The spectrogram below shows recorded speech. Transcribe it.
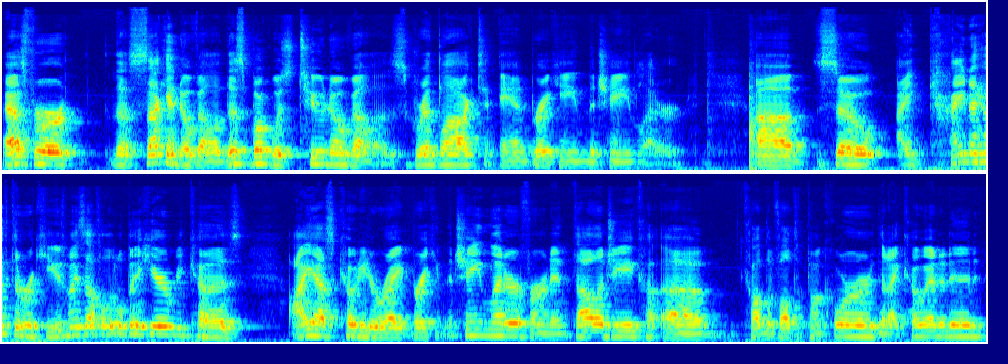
As for the second novella, this book was two novellas Gridlocked and Breaking the Chain Letter. Uh, so I kind of have to recuse myself a little bit here because I asked Cody to write Breaking the Chain Letter for an anthology uh, called The Vault of Punk Horror that I co edited.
